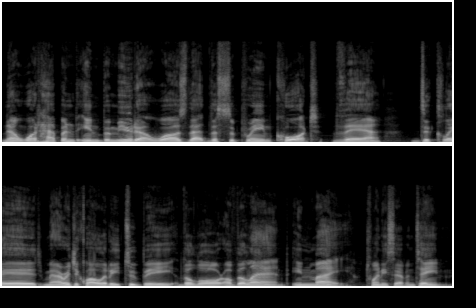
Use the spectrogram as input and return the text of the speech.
Now, what happened in Bermuda was that the Supreme Court there declared marriage equality to be the law of the land in May 2017.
